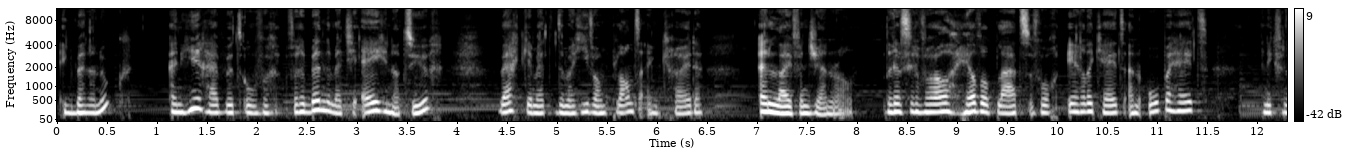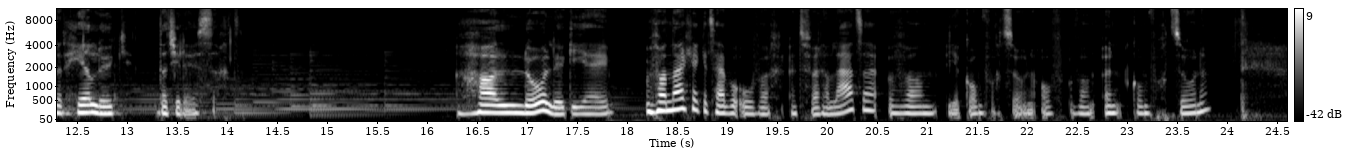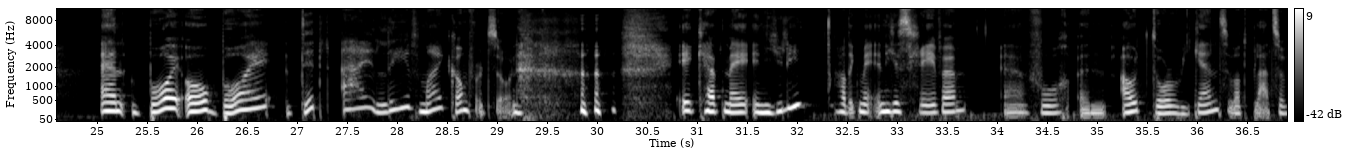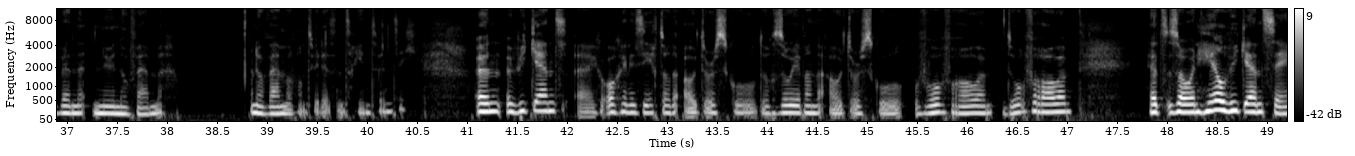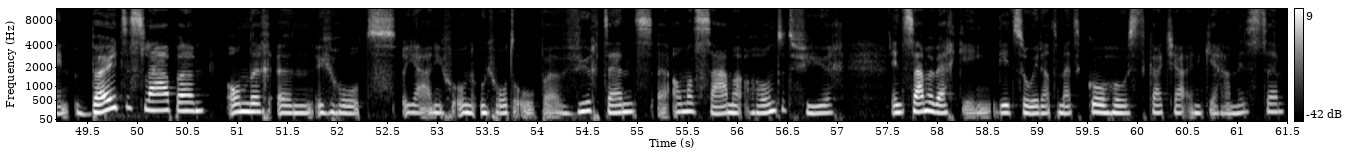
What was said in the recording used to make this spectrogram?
Ik ben Anouk en hier hebben we het over verbinden met je eigen natuur, werken met de magie van planten en kruiden en life in general. Er is hier vooral heel veel plaats voor eerlijkheid en openheid en ik vind het heel leuk dat je luistert. Hallo leuke jij. Vandaag ga ik het hebben over het verlaten van je comfortzone of van een comfortzone. En boy, oh boy, did I leave my comfort zone. ik heb mij in juli had ik mij ingeschreven uh, voor een outdoor weekend, wat plaats zou vinden nu in november. November van 2023. Een weekend uh, georganiseerd door de Outdoor School, door Zoe van de Outdoor School, voor vrouwen, door vrouwen. Het zou een heel weekend zijn. Buiten slapen, onder een, groot, ja, een, grote open vuurtent. Uh, allemaal samen rond het vuur. In samenwerking deed Zoe dat met co-host Katja, een keramiste.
